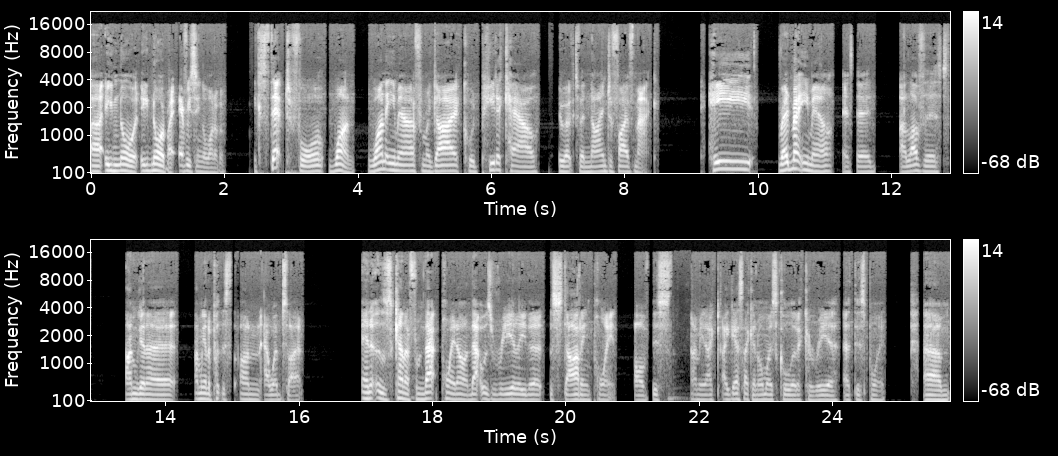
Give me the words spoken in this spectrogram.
Uh, ignored, ignored by every single one of them, except for one. One email from a guy called Peter Cao who works for Nine to Five Mac. He read my email and said, "I love this. I'm gonna, I'm gonna put this on our website." and it was kind of from that point on that was really the, the starting point of this i mean I, I guess i can almost call it a career at this point. Um,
